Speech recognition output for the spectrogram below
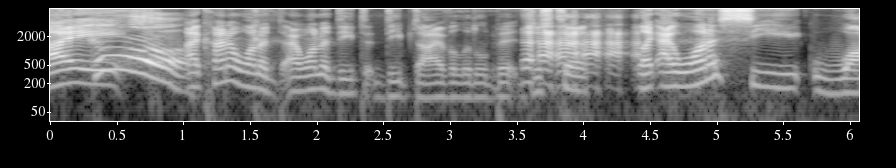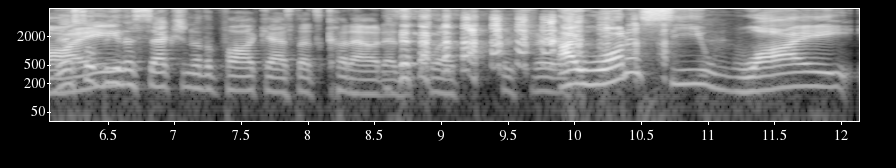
I Cool. I kind of want to I want to deep deep dive a little bit just to like I want to see why This will be the section of the podcast that's cut out as a clip for sure. I want to see why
